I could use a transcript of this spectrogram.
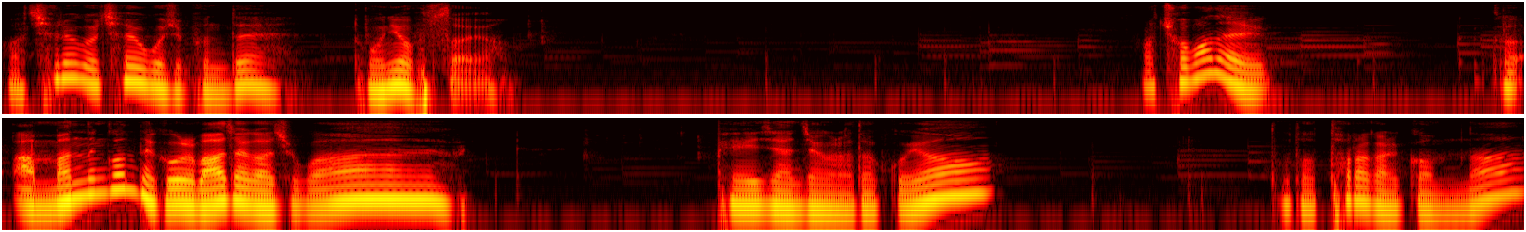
아, 체력을 채우고 싶은데 돈이 없어요. 아, 초반에 그 안 맞는 건데 그걸 맞아가지고 아 페이지 한 장을 얻었고요. 또 더 털어갈 거 없나?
